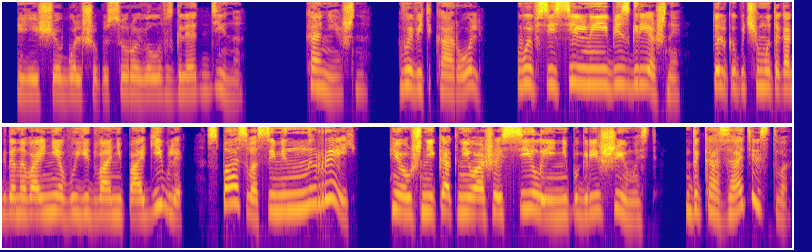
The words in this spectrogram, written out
— еще больше посуровил взгляд Дина. «Конечно. Вы ведь король. Вы всесильные и безгрешны. Только почему-то, когда на войне вы едва не погибли, спас вас именно Рэй. И уж никак не ваша сила и непогрешимость. Доказательство?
